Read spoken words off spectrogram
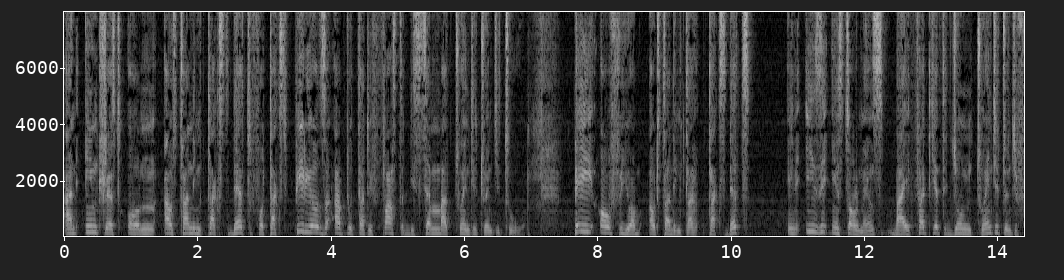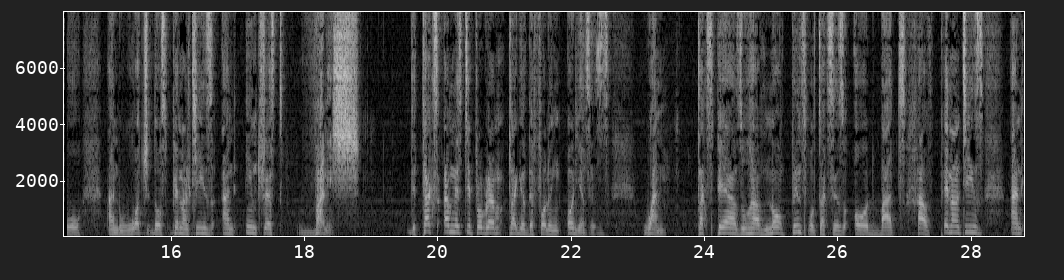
and interest on outstanding tax debt for tax periods up to 31st December 2022. Pay off your outstanding ta tax debts in easy installments by 30th June 2024 and watch those penalties and interest vanish. The tax amnesty program targets the following audiences. One, taxpayers who have no principal taxes owed but have penalties and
